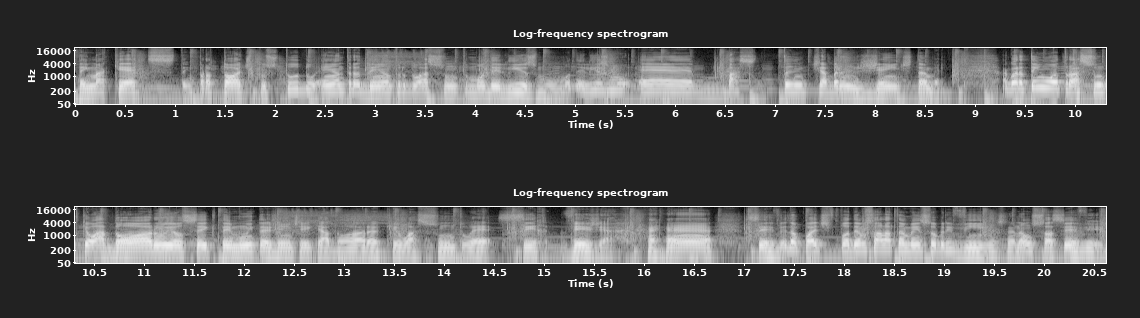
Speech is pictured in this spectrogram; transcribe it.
tem maquetes, tem protótipos, tudo entra dentro do assunto modelismo. O modelismo é bastante abrangente também. Agora tem um outro assunto que eu adoro e eu sei que tem muita gente aí que adora, que o assunto é cerveja. cerveja, não pode, podemos falar também sobre vinhos, né? não só cerveja.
